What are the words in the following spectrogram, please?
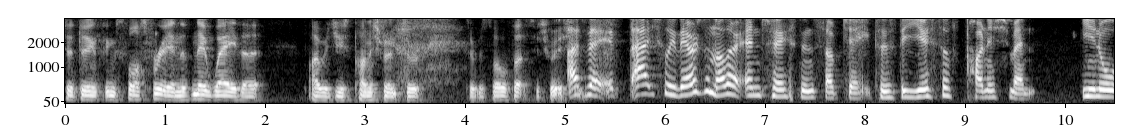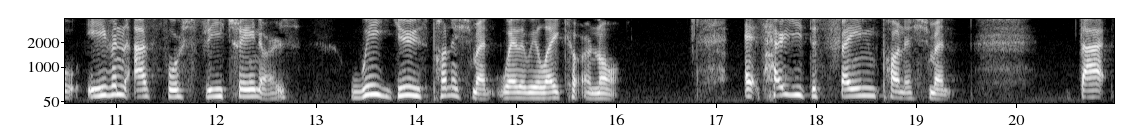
to doing things force free, and there's no way that I would use punishment to to resolve that situation. Actually, there's another interesting subject: is the use of punishment you know, even as force free trainers, we use punishment whether we like it or not. It's how you define punishment. That's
